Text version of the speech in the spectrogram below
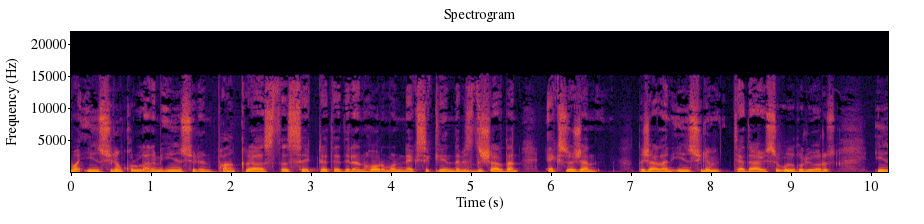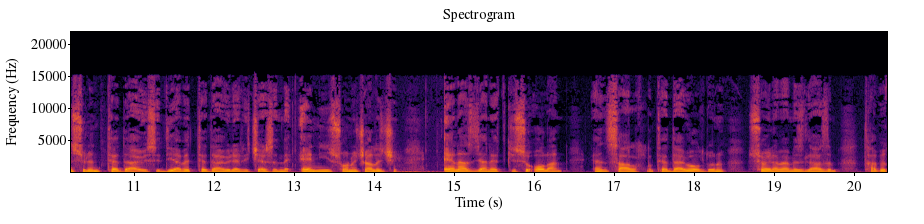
Ama insülin kullanımı, insülin pankreasta sekret edilen hormonun eksikliğinde biz dışarıdan egzojen dışarıdan insülin tedavisi uyguluyoruz. İnsülin tedavisi diyabet tedavileri içerisinde en iyi sonuç alıcı, en az yan etkisi olan en sağlıklı tedavi olduğunu söylememiz lazım. Tabii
